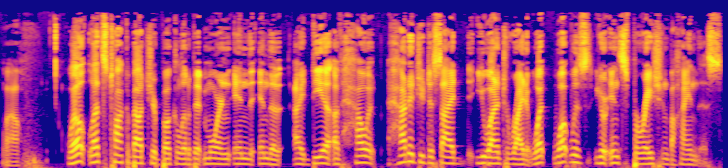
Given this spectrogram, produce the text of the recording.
Wow. Well, let's talk about your book a little bit more in, in the, in the idea of how it. How did you decide you wanted to write it? What what was your inspiration behind this?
